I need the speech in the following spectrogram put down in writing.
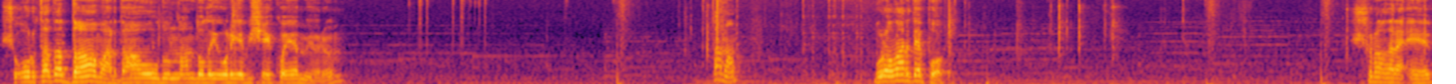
Şu ortada dağ var. Dağ olduğundan dolayı oraya bir şey koyamıyorum. Tamam. Buralar depo. Şuralara ev.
